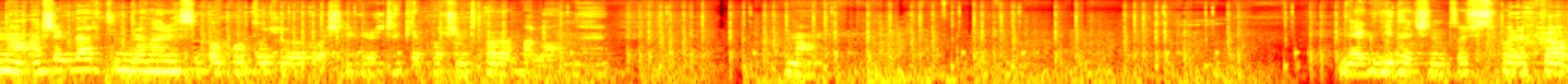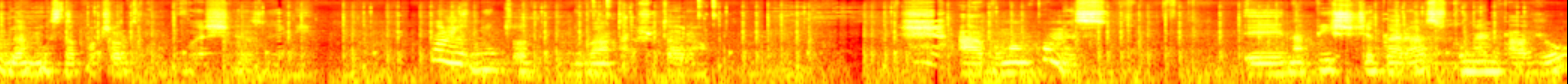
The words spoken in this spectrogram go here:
No, a jak Darting Gunner jest tylko po to, żeby właśnie wziąć takie początkowe balony. No. Jak widać, no coś spory problem jest na początku właśnie z nimi. Może zmienię to chyba na tak shootera. A, bo mam pomysł. Napiszcie teraz w komentarzu,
